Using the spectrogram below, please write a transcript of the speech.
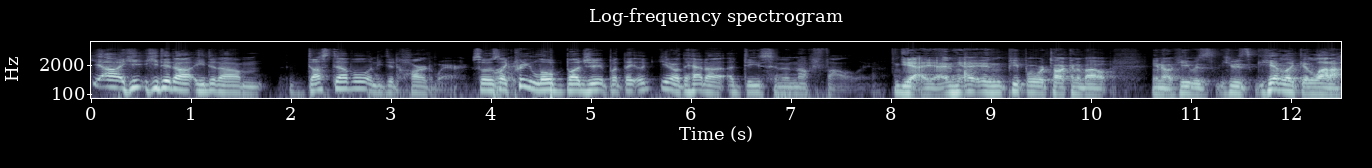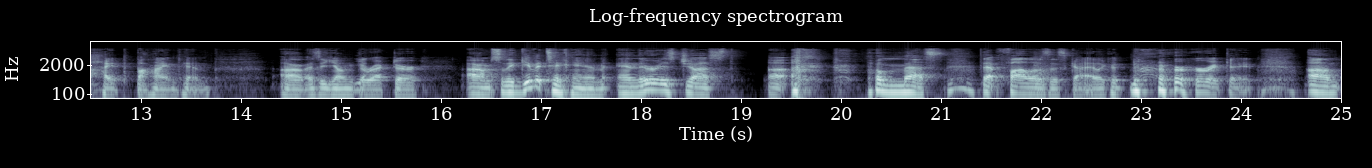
Yeah, uh, he he did uh he did um Dust Devil and he did Hardware. So it was like pretty low budget, but they like, you know they had a, a decent enough following. Yeah, yeah, and and people were talking about, you know, he was he was he had like a lot of hype behind him um, as a young director. Um, so they give it to him, and there is just uh, a mess that follows this guy like a hurricane. Um,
